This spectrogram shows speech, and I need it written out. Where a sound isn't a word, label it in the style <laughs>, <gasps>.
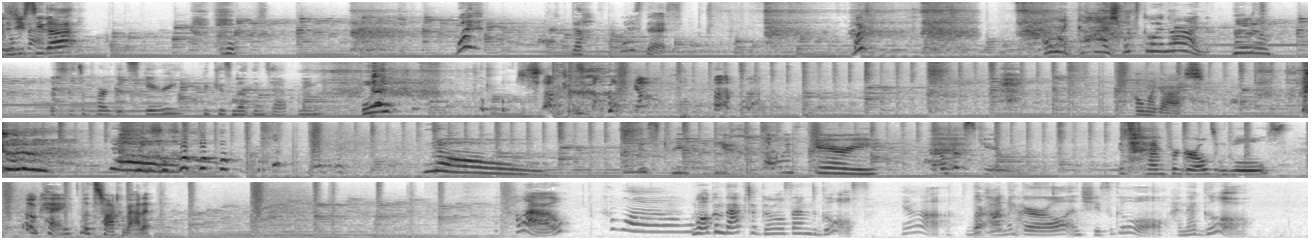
Okay, Did you be see that? <gasps> What? Yeah. What is this? What? Oh my gosh, what's going on? I know. This is the part that's scary because nothing's happening. Oh, <laughs> oh my gosh. <gasps> no. <laughs> It's scary. That was scary. That was scary. It's time for girls and ghouls. Okay, let's talk about it. Hello. Hello. Welcome back to Girls and Ghouls. Yeah. The Where I'm a girl and she's a ghoul. I'm a ghoul.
